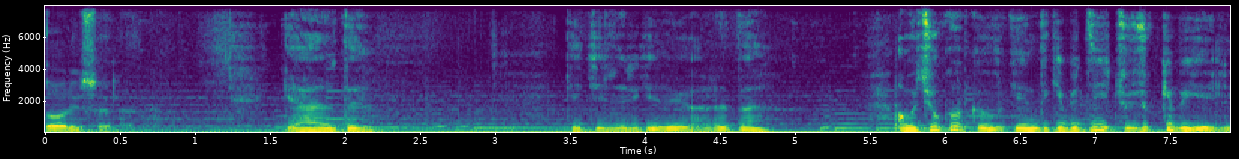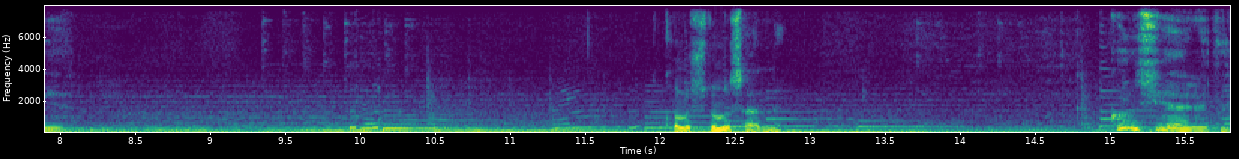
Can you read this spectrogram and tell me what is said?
Doğruyu söyle anne. Geldi. Geceleri geliyor arada. Ama çok akıllı. Kendi gibi değil. Çocuk gibi geliyor. Konuştu mu seninle? Konuşuyor arada.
